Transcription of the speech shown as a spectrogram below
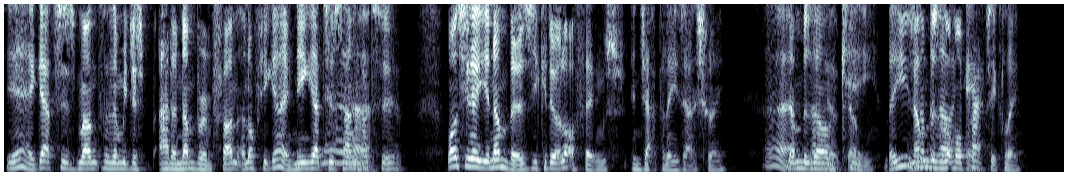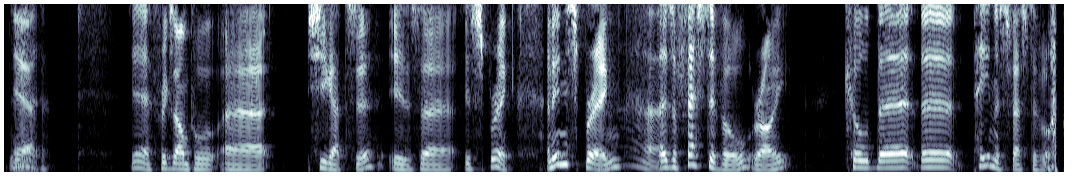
yeah, Gatsu's month, and then we just add a number in front, and off you go. Nigatsu, Sangatsu. Once you know your numbers, you can do a lot of things in Japanese. Actually, numbers are the a job. key. They use Numbers numbers, a lot more key. practically. Yeah. Yeah, for example, uh, Shigatsu is uh, is spring, and in spring Ah. there's a festival, right, called the the Penis Festival.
